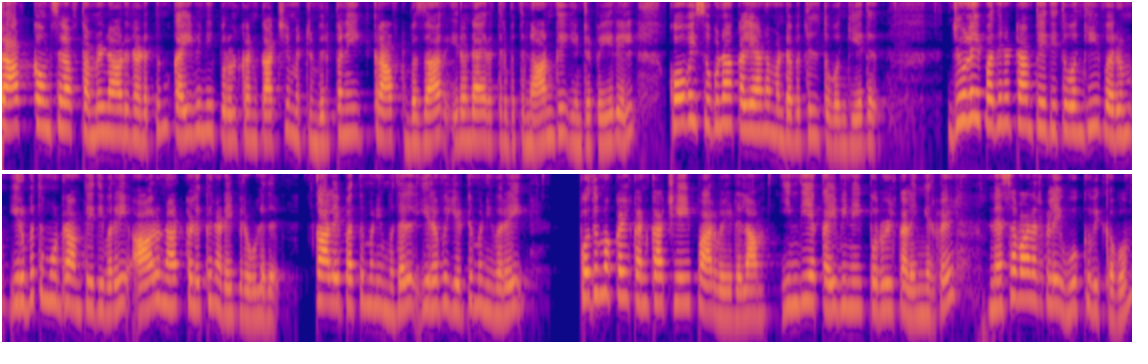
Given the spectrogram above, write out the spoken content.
கிராஃப்ட் கவுன்சில் ஆஃப் தமிழ்நாடு நடத்தும் கைவினைப் பொருள் கண்காட்சி மற்றும் விற்பனை கிராஃப்ட் பஜார் இரண்டாயிரத்தி இருபத்தி நான்கு என்ற பெயரில் கோவை சுகுணா கல்யாண மண்டபத்தில் துவங்கியது. ஜூலை பதினெட்டாம் தேதி துவங்கி வரும் இருபத்தி மூன்றாம் தேதி வரை ஆறு நாட்களுக்கு நடைபெறவுள்ளது. காலை பத்து மணி முதல் இரவு எட்டு மணி வரை பொதுமக்கள் கண்காட்சியை பார்வையிடலாம். இந்திய கைவினைப் பொருள் கலைஞர்கள் நெசவாளர்களை ஊக்குவிக்கவும்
